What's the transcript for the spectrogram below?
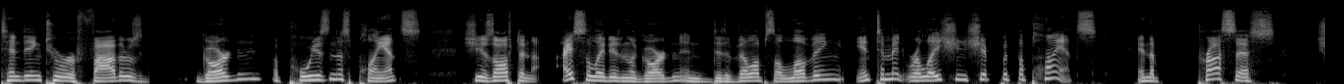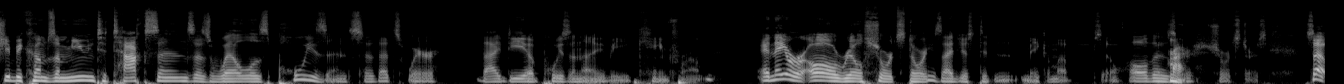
tending to her father's garden of poisonous plants. She is often isolated in the garden and develops a loving, intimate relationship with the plants. In the process, she becomes immune to toxins as well as poison. So that's where the idea of poison ivy came from. And they are all real short stories. I just didn't make them up. So all those Right. are short stories. So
